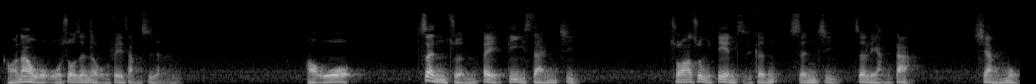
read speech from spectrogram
好，那我我说真的，我非常适合你。好，我正准备第三季。抓住电子跟生技这两大项目，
